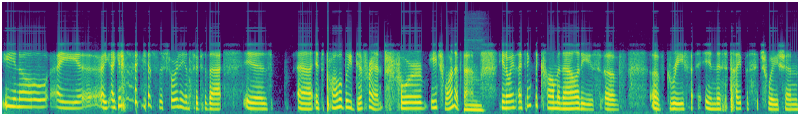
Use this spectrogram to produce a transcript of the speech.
You know, I, uh, I, I, guess, I guess the short answer to that is uh, it's probably different for each one of them. Mm. You know, I, I think the commonalities of of grief in this type of situation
